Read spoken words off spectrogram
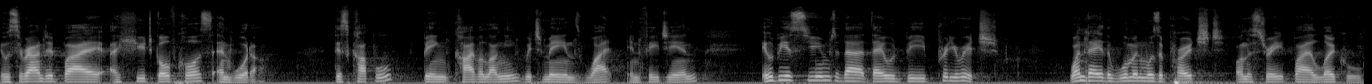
It was surrounded by a huge golf course and water. This couple, being Kaivalangi, which means white in Fijian, it would be assumed that they would be pretty rich. One day, the woman was approached on the street by a local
